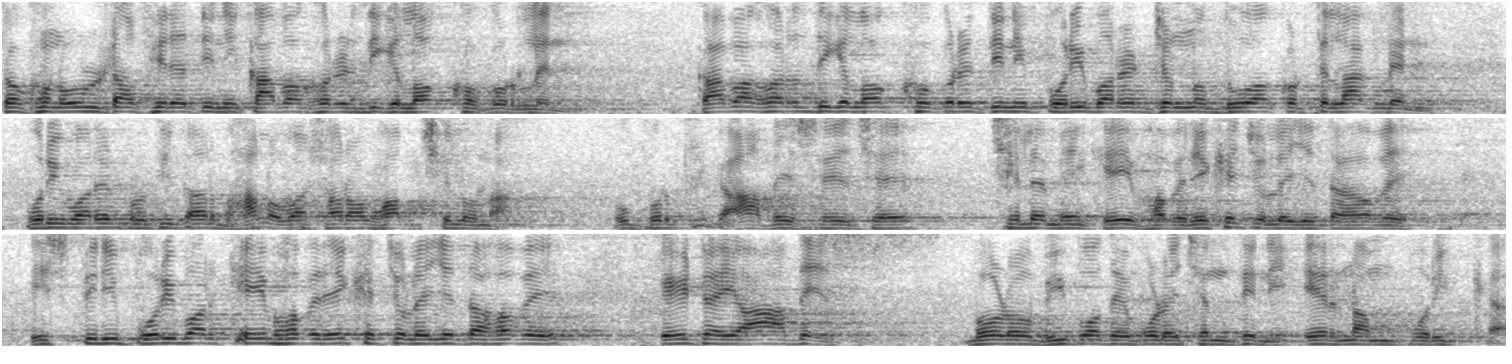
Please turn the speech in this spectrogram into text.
তখন উল্টা ফিরে তিনি কাবা ঘরের দিকে লক্ষ্য করলেন। কাবা ঘরের দিকে লক্ষ্য করে তিনি পরিবারের জন্য দোয়া করতে লাগলেন। পরিবারের প্রতি তার ভালোবাসার অভাব ছিল না। উপর থেকে আদেশ হয়েছে, ছেলে মেয়েকে এইভাবে রেখে চলে যেতে হবে, স্ত্রী পরিবারকে এইভাবে রেখে চলে যেতে হবে, এটাই আদেশ। বড় বিপদে পড়েছেন তিনি, এর নাম পরীক্ষা।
